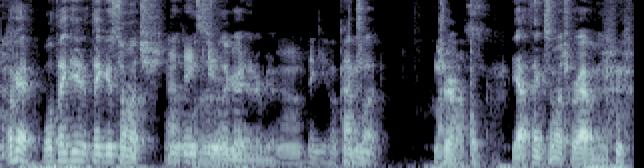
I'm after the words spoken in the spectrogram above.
Okay. Well, thank you. Thank you so much. Yeah, this is a really great interview. Thank you for Thanks a lot. My Sure. house. Yeah. Thanks so much for having me.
